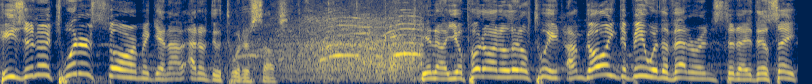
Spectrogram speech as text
he's in a Twitter storm again. I, I don't do Twitter stuff. You know, you'll put on a little tweet, I'm going to be with the veterans today. They'll say,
